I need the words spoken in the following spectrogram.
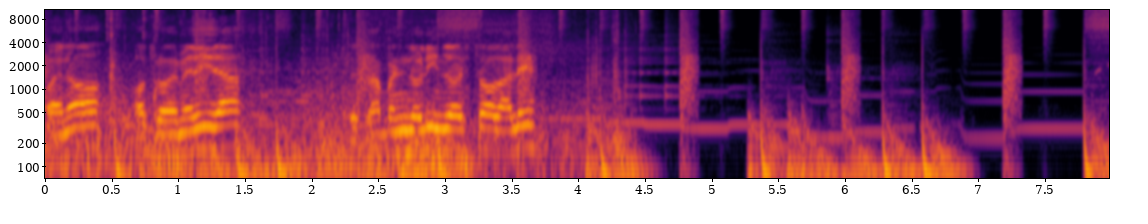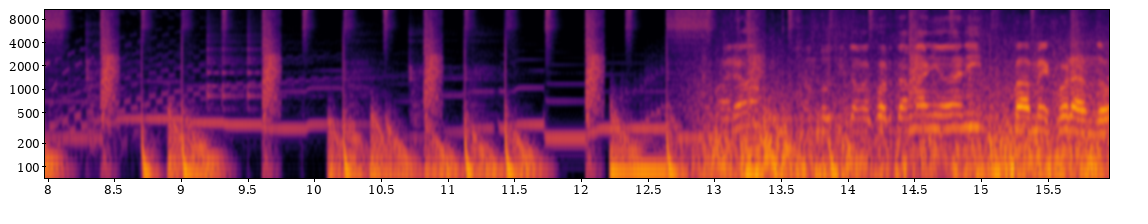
Bueno, otro de medida. Se está poniendo lindo esto, dale. Bueno, un poquito mejor tamaño, Dani. Va mejorando,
